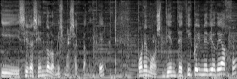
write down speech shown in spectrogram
y sigue siendo lo mismo exactamente. Ponemos dientecico y medio de ajo,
